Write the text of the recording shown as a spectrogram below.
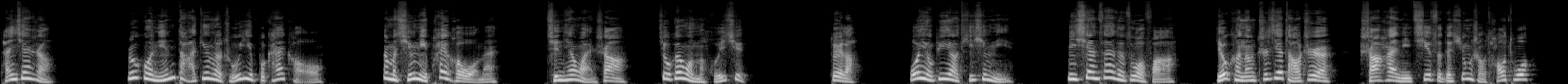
谭先生，如果您打定了主意不开口，那么请你配合我们，今天晚上就跟我们回去。对了，我有必要提醒你，你现在的做法有可能直接导致杀害你妻子的凶手逃脱。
